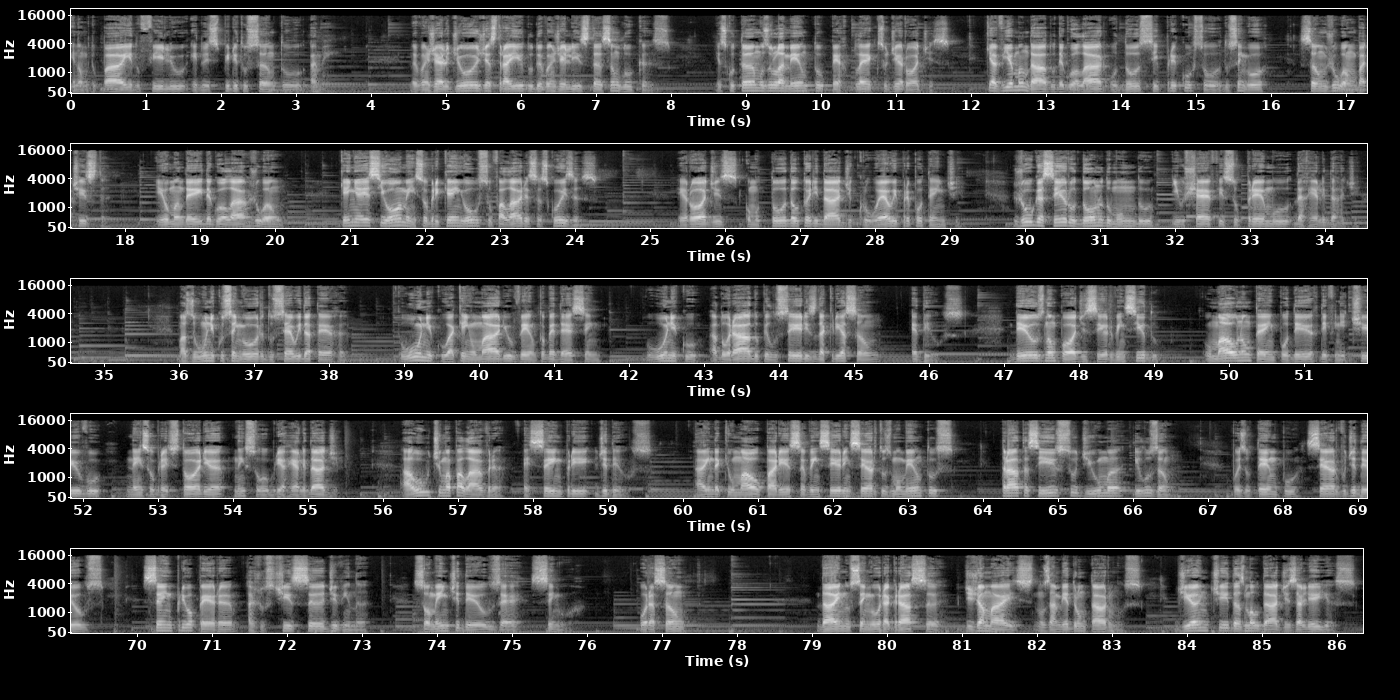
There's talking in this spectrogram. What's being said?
Em nome do Pai, do Filho e do Espírito Santo. Amém. No Evangelho de hoje, extraído do evangelista São Lucas, escutamos o lamento perplexo de Herodes, que havia mandado degolar o doce precursor do Senhor, São João Batista. Eu mandei degolar João. Quem é esse homem sobre quem ouço falar essas coisas? Herodes, como toda autoridade cruel e prepotente, julga ser o dono do mundo e o chefe supremo da realidade. Mas o único Senhor do céu e da terra, o único a quem o mar e o vento obedecem, o único adorado pelos seres da criação, é Deus. Deus não pode ser vencido. O mal não tem poder definitivo nem sobre a história, nem sobre a realidade. A última palavra é sempre de Deus. Ainda que o mal pareça vencer em certos momentos, trata-se isso de uma ilusão, pois o tempo, servo de Deus, sempre opera a justiça divina. Somente Deus é Senhor. Oração. Dai-nos, Senhor, a graça de jamais nos amedrontarmos diante das maldades alheias,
